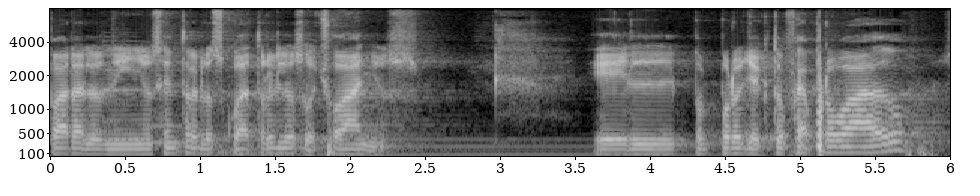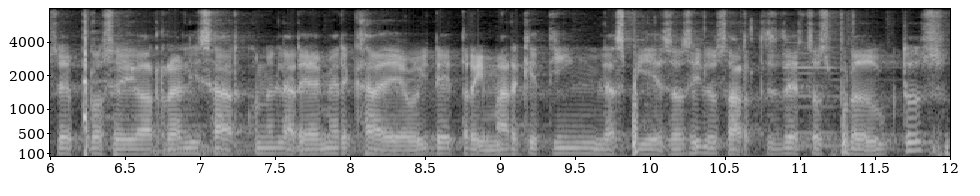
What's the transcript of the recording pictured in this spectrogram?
para los niños entre los 4 y los 8 años. El proyecto fue aprobado, se procedió a realizar con el área de mercadeo y de trade marketing las piezas y los artes de estos productos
